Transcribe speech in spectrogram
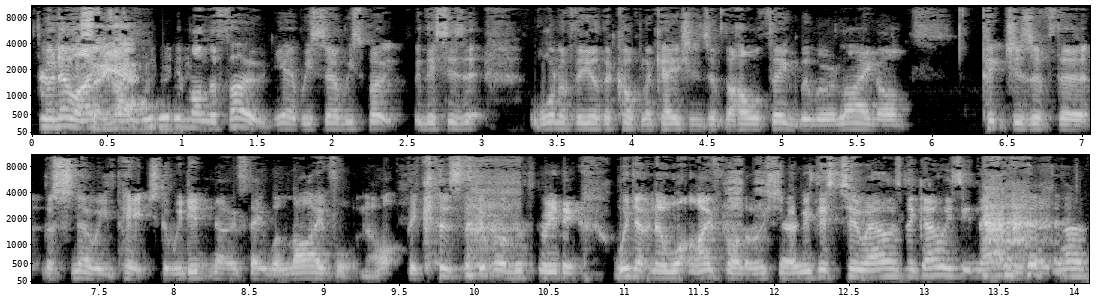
so no, I, so, yeah. I, we did him on the phone. Yeah, we so we spoke. This is one of the other complications of the whole thing. We were relying on pictures of the, the snowy pitch that we didn't know if they were live or not because they were on the screen. We don't know what iFollow a show. Is this two hours ago? Is it now?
